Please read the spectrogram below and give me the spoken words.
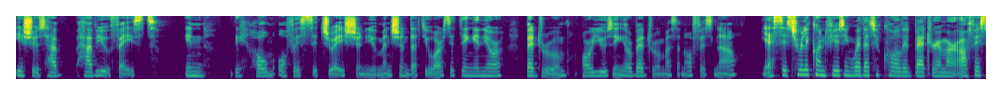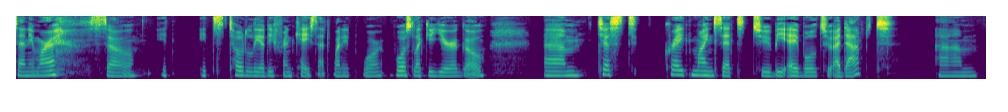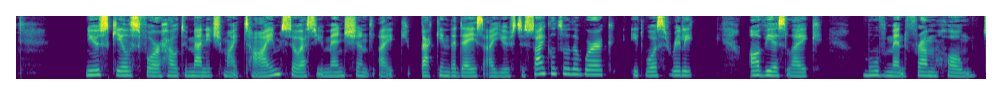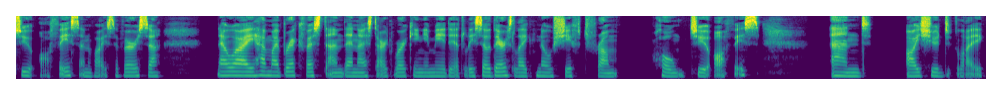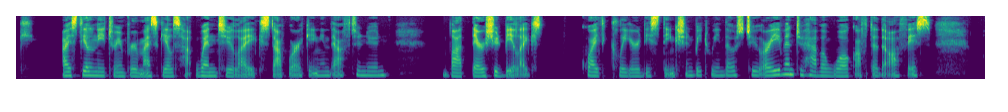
issues have, have you faced in the home office situation. You mentioned that you are sitting in your bedroom or using your bedroom as an office now. Yes, it's really confusing whether to call it bedroom or office anymore. So it it's totally a different case at what it were, was like a year ago. Um, just great mindset to be able to adapt. Um, new skills for how to manage my time. So, as you mentioned, like back in the days, I used to cycle to the work. It was really obvious, like movement from home to office and vice versa. Now I have my breakfast and then I start working immediately. So there's like no shift from home to office. And I should like I still need to improve my skills when to like stop working in the afternoon, but there should be like quite clear distinction between those two, or even to have a walk after the office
